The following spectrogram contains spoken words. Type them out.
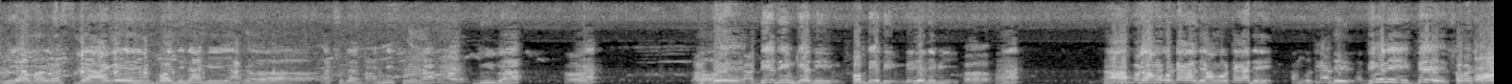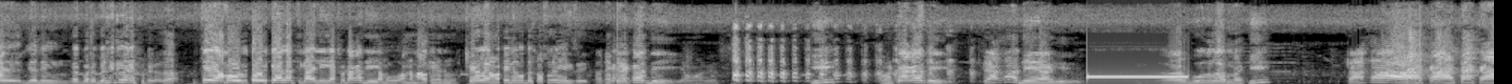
তুই আমার কাছ থেকে আগে কদিন আগে এক- একশো টাকা না? দুইবার হ্যাঁ। আর দে, আর দিয়ে দিন দিয়ে দিন সব দিয়ে দিন দিয়ে দিবি? হ্যাঁ। হ্যাঁ? হ্যাঁ, টাকা দে আমাকে টাকা দে আমাকে টাকা দে। দিবে নি দে সবাই সাথে দিয়ে দিন একবার বেশি দিন একশো টাকা যা। কে আমার তোর কেলা আনি একশো টাকা দে আমাকে আমার নাও খেয়ে খেলা সবসময় গেছে টাকা কি? আমার টাকা দে। টাকা দে আগে। আর বুঝলাম না কি? টাকা। টাকা টাকা।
